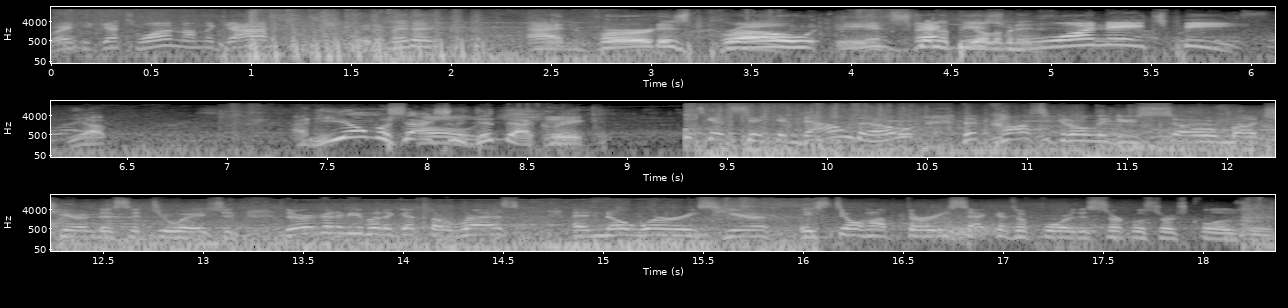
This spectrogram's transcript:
Wait, he gets one on the gas. Wait a minute. And Virtus Pro is going to be eliminated. one HP. Yep. And he almost actually Holy did that, shit. Greek. Gets taken down though. The Costa can only do so much here in this situation. They're going to be able to get the rest, and no worries here. They still have 30 seconds before the circle starts closing.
